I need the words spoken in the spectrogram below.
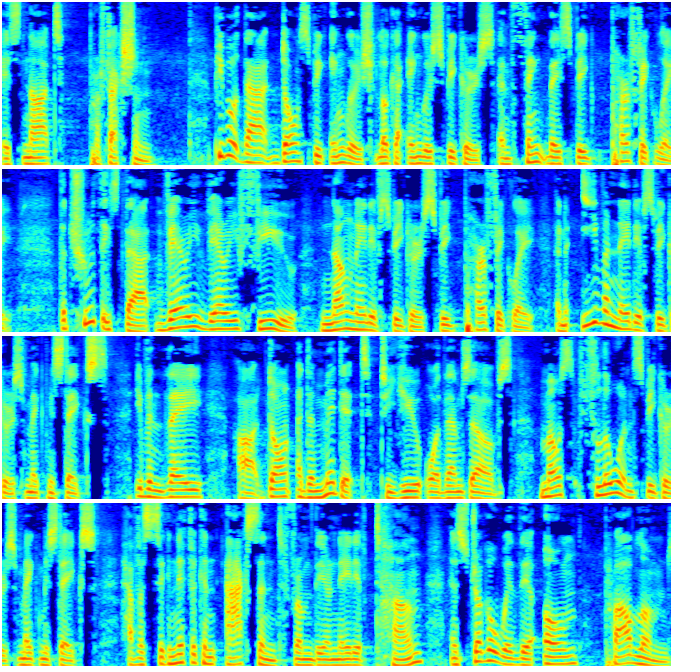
is Not Perfection. People that don't speak English look at English speakers and think they speak perfectly. The truth is that very, very few non native speakers speak perfectly, and even native speakers make mistakes. Even they uh, don't admit it to you or themselves. Most fluent speakers make mistakes, have a significant accent from their native tongue, and struggle with their own problems.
